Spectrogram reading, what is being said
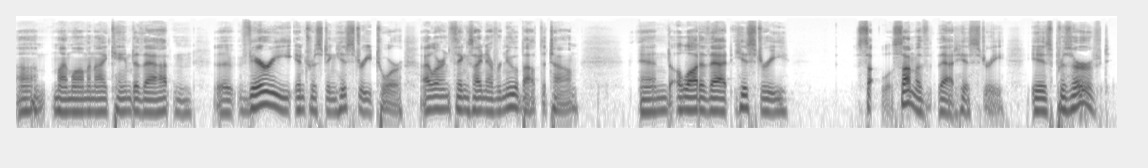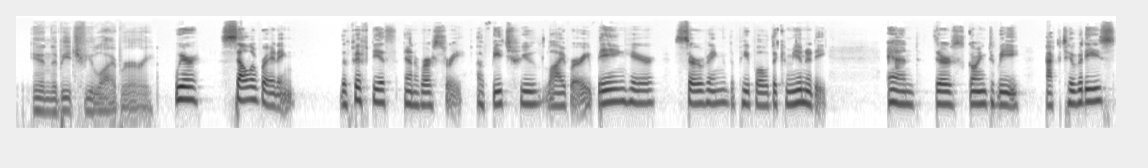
Um, my mom and I came to that, and a very interesting history tour. I learned things I never knew about the town, and a lot of that history, so, well, some of that history, is preserved in the Beechview Library. We're celebrating the 50th anniversary of Beachview Library being here serving the people of the community. And there's going to be activities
